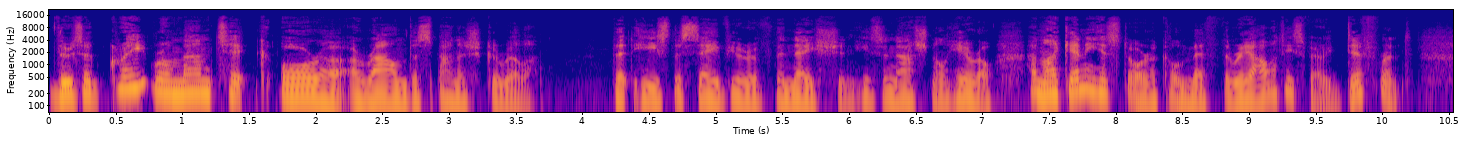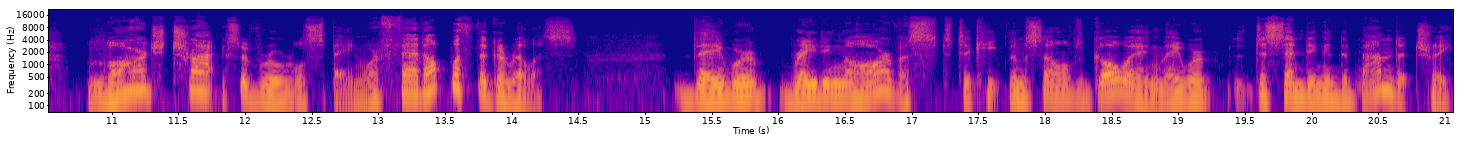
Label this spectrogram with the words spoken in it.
there's a great romantic aura around the Spanish guerrilla that he's the savior of the nation, he's a national hero. And like any historical myth, the reality is very different. Large tracts of rural Spain were fed up with the guerrillas. They were raiding the harvest to keep themselves going. They were descending into banditry.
